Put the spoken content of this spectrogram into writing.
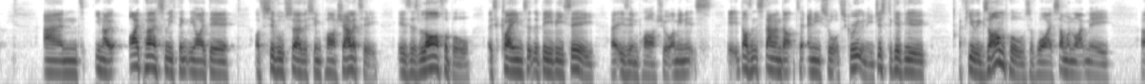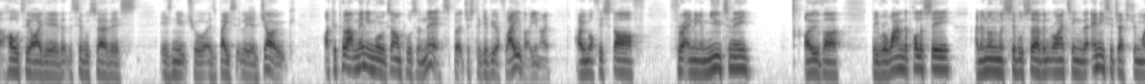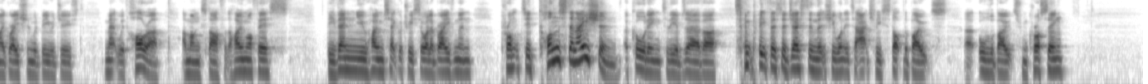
And, you know, I personally think the idea of civil service impartiality is as laughable as claims that the BBC uh, is impartial. I mean, it's it doesn't stand up to any sort of scrutiny. Just to give you a few examples of why someone like me uh, holds the idea that the civil service is neutral as basically a joke. I could pull out many more examples than this, but just to give you a flavour, you know, Home Office staff threatening a mutiny over the Rwanda policy, an anonymous civil servant writing that any suggestion migration would be reduced met with horror among staff at the Home Office. The then new Home Secretary, Suella Braverman, prompted consternation, according to the Observer, simply for suggesting that she wanted to actually stop the boats, uh, all the boats from crossing.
